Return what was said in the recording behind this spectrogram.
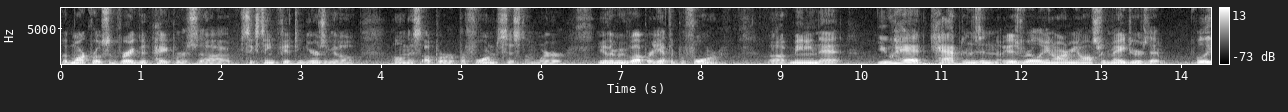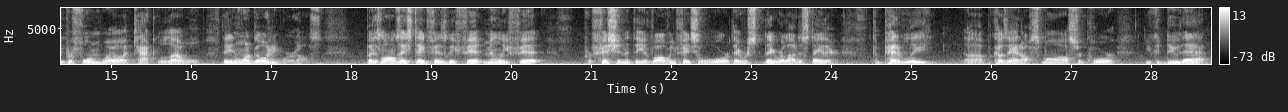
but mark wrote some very good papers uh, 16 15 years ago on this upper perform system where you either move up or you have to perform uh, meaning that you had captains and Israeli and Army officer majors that really performed well at tactical level. They didn't want to go anywhere else. But as long as they stayed physically fit, mentally fit, proficient at the evolving face of war, they were they were allowed to stay there. Competitively, uh, because they had a small officer corps, you could do that.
